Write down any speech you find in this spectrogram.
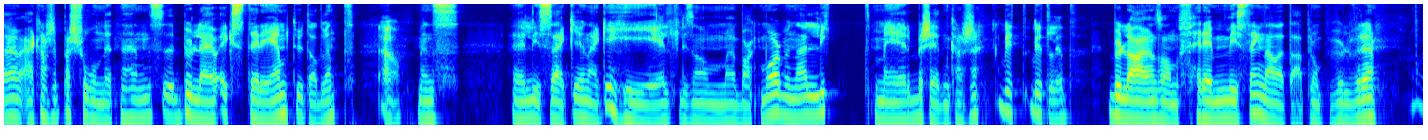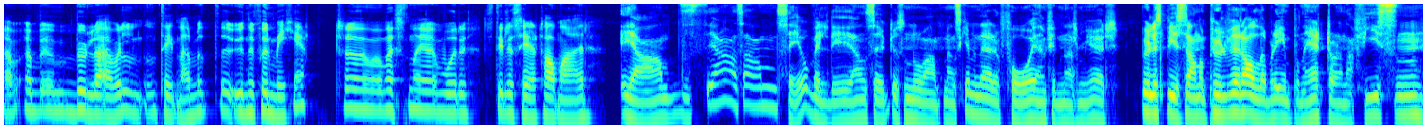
Det er kanskje personligheten hennes Bulle er jo ekstremt utadvendt, Ja. mens eh, Lise er ikke, hun er ikke helt liksom bak mål, men hun er litt mer beskjeden, kanskje. Bitte, bitte litt. Bulle har jo en sånn fremvisning av dette prompepulveret. Ja, Bulle er vel tilnærmet uniformert, øh, nesten, hvor stilisert han er. Ja, ja altså, han ser jo veldig Han ser jo ikke ut som noe annet menneske, men det er det få i den filmen her som gjør. Bulle spiser han og pulver, alle blir imponert over denne fisen.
